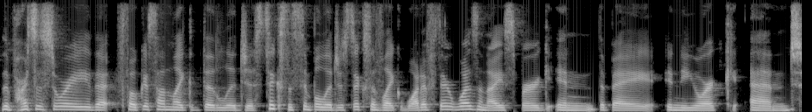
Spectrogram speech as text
the parts of the story that focus on like the logistics, the simple logistics of like what if there was an iceberg in the bay in New York and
